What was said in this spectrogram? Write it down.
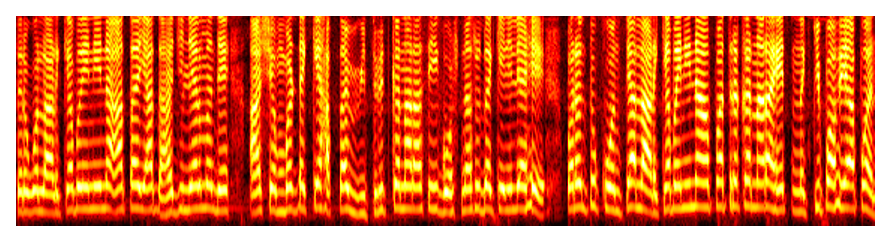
सर्व लाडक्या बहिणींना आता या दहा जिल्ह्यांमध्ये आज शंभर टक्के हप्ता वितरित करणार अशी ही घोषणा सुद्धा केलेली आहे. परंतु कोणत्या लाडक्या बहिणींना अपात्र करणार आहेत नक्की पाहूया आपण.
